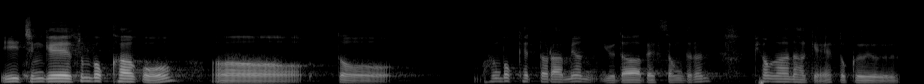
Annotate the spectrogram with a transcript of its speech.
이 징계에 순복하고 어, 또 항복했더라면 유다 백성들은 평안하게 또 그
